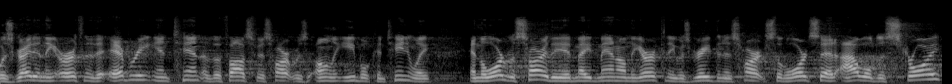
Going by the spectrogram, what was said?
was great in the earth, and that every intent of the thoughts of his heart was only evil continually. And the Lord was sorry that he had made man on the earth, and he was grieved in his heart. So the Lord said, I will destroy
